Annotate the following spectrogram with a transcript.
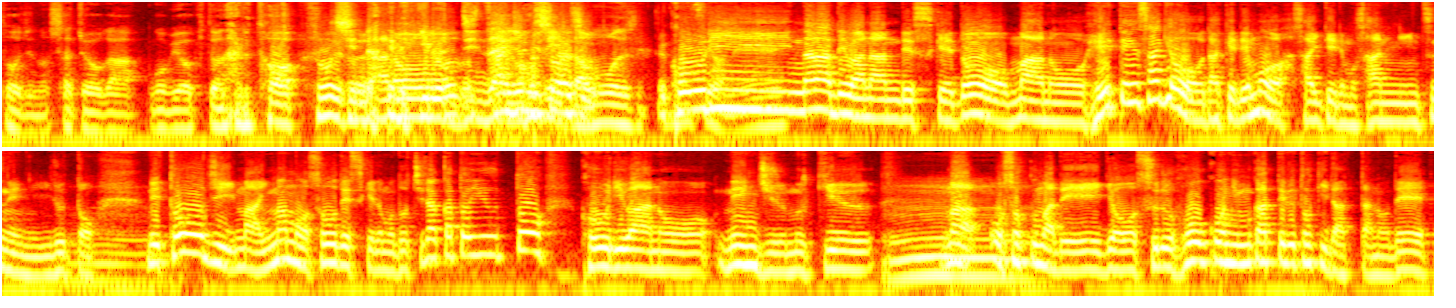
当時の社長がご病気となると、信頼できる人材が欲しいと思うし、小売りならではなんですけど、まあ、あの、閉店作業だけでも最低でも3人常にいると。で、当時、まあ今もそうですけども、どちらかというと、小売りはあの、年中無休、んまあ遅くまで営業する方向に向かっている時だったので、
